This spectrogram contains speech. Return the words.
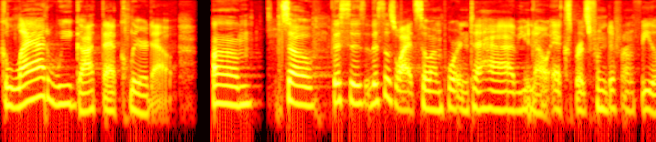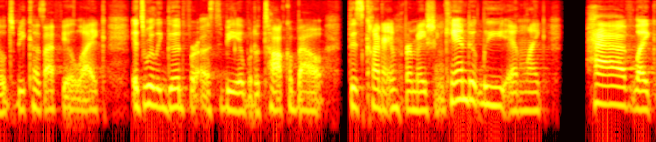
Glad we got that cleared out. Um, so this is this is why it's so important to have you know experts from different fields because I feel like it's really good for us to be able to talk about this kind of information candidly and like have like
